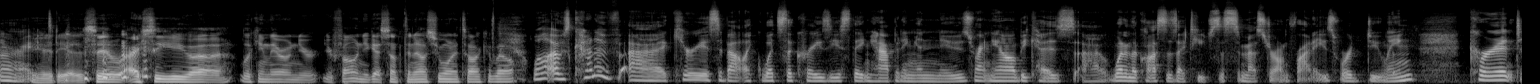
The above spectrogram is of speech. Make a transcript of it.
All right. It is. So I see you uh, looking there on your, your phone. You got something else you want to talk about? Well, I was kind of uh, curious about like what's the craziest thing happening in news right now because uh, one of the classes I teach this semester on Fridays we're doing current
